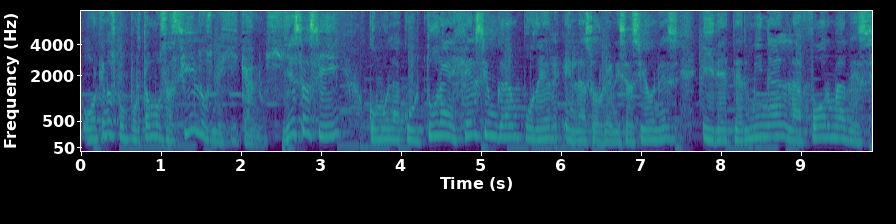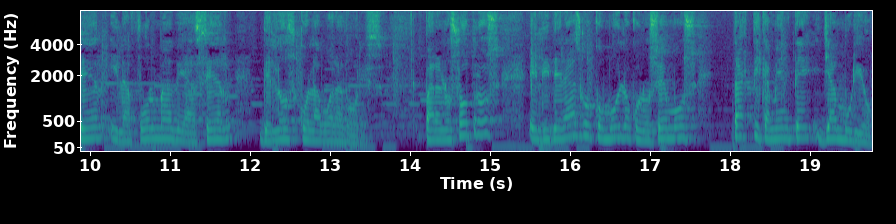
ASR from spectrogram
o por qué nos comportamos así los mexicanos. Y es así como la cultura ejerce un gran poder en las organizaciones y determina la forma de ser y la forma de hacer de los colaboradores. Para nosotros, el liderazgo como hoy lo conocemos prácticamente ya murió.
